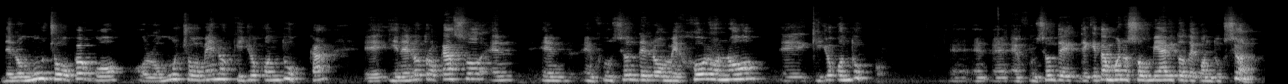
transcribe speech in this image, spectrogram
de lo mucho o poco, o lo mucho o menos que yo conduzca, eh, y en el otro caso, en, en, en, función de lo mejor o no eh, que yo conduzco, en, en función de, de, qué tan buenos son mis hábitos de conducción.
